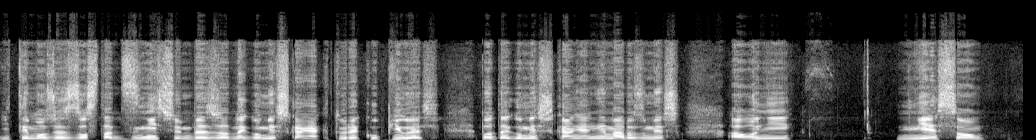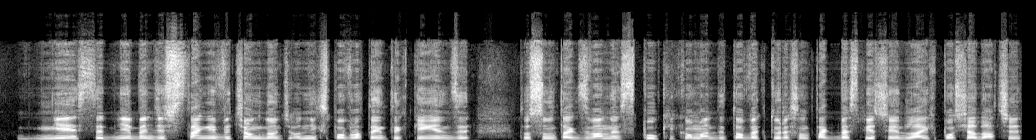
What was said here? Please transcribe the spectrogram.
i Ty możesz zostać z niczym, bez żadnego mieszkania, które kupiłeś, bo tego mieszkania nie ma, rozumiesz? A oni nie są nie, jest, nie będziesz w stanie wyciągnąć od nich z powrotem tych pieniędzy. To są tak zwane spółki komandytowe, które są tak bezpieczne dla ich posiadaczy,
